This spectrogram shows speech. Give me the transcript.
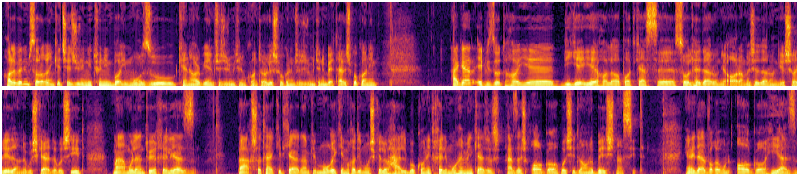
حالا بریم سراغ اینکه چجوری می‌تونیم با این موضوع کنار بیایم چجوری می‌تونیم کنترلش بکنیم چجوری می‌تونیم بهترش بکنیم. اگر اپیزودهای دیگه حالا پادکست صلح درون یا آرامش درون یا شادی درون گوش کرده باشید معمولا توی خیلی از بخش ها تاکید کردم که موقعی که می‌خواد مشکل رو حل بکنید خیلی مهمه که ازش, ازش آگاه باشید و اونو بشناسید. یعنی در واقع اون آگاهی از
